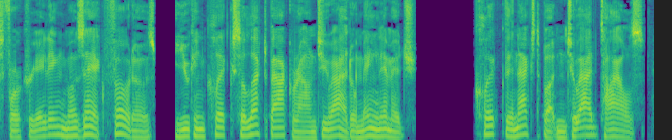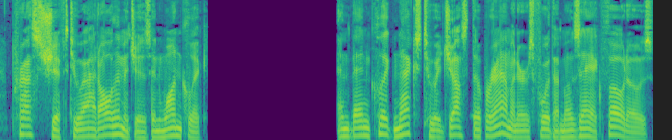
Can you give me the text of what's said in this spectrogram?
for creating mosaic photos, you can click Select Background to add a main image. Click the Next button to add tiles, press Shift to add all images in one click. And then click Next to adjust the parameters for the mosaic photos.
